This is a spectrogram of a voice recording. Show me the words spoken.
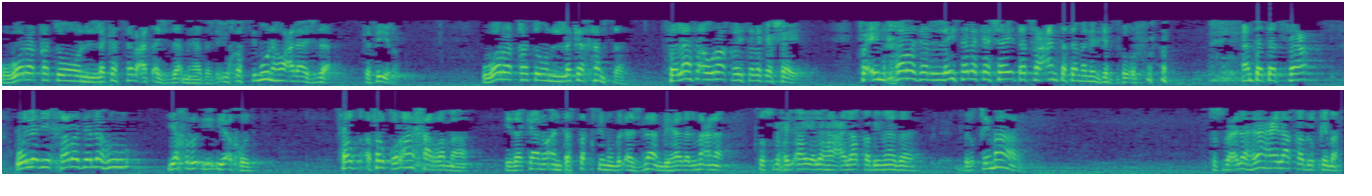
ورقة لك سبعة أجزاء من هذا الجزور. يقسمونه على أجزاء كثيرة. ورقة لك خمسة. ثلاث أوراق ليس لك شيء. فإن خرج ليس لك شيء تدفع أنت ثمن الجزور. أنت تدفع والذي خرج له يأخذ. فالقرآن حرمها. إذا كانوا أن تستقسموا بالأزلام بهذا المعنى تصبح الآية لها علاقة بماذا؟ بالقمار. تصبح لها علاقة بالقمار.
